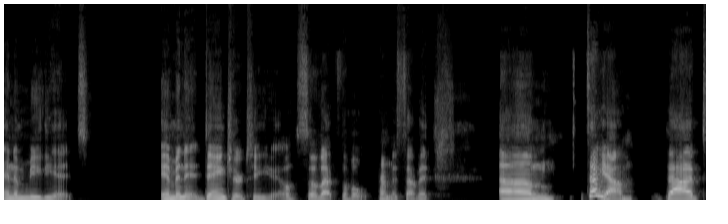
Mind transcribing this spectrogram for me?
an immediate, imminent danger to you. So that's the whole premise of it. Um, so yeah, that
